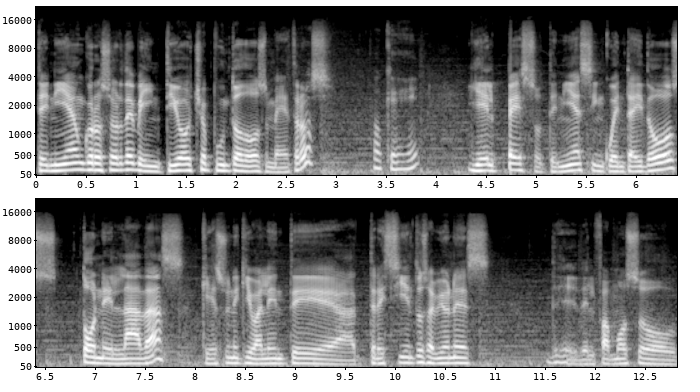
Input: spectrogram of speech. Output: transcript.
tenía un grosor de 28.2 metros ok. y el peso tenía 52 toneladas, que es un equivalente a 300 aviones de- del famoso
